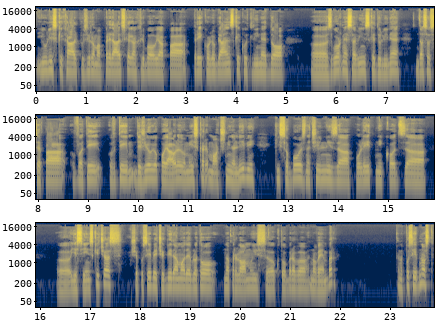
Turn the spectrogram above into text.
Julijskih Alp oziroma predalpskega hribovja, pa preko Ljubljanske kotline do uh, zgornje Savinske doline, da so se pa v, tej, v tem deževju pojavljali vmes kar močni nalivi, ki so bolj značilni za poletni kot za uh, jesenski čas. Še posebej, če gledamo, da je bilo to na prelomu iz uh, oktobra v november. Posebnost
